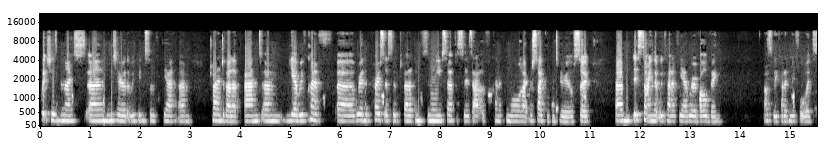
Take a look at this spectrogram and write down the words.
which is a nice uh, material that we've been sort of yeah um, trying to develop, and um, yeah we've kind of uh, we're in the process of developing some new surfaces out of kind of more like recycled materials. So um, it's something that we kind of yeah we're evolving as we kind of move forwards.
